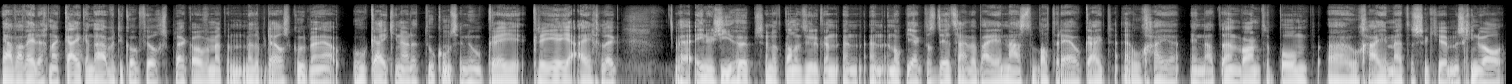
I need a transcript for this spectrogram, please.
ja, waar wij echt naar kijken, en daar hebben we natuurlijk ook veel gesprek over met een, met een partij als Goodman. Ja, hoe kijk je naar de toekomst en hoe creëer, creëer je eigenlijk uh, energiehubs? En dat kan natuurlijk een, een, een object als dit zijn, waarbij je naast de batterij ook kijkt. Uh, hoe ga je inderdaad een warmtepomp? Uh, hoe ga je met een stukje misschien wel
